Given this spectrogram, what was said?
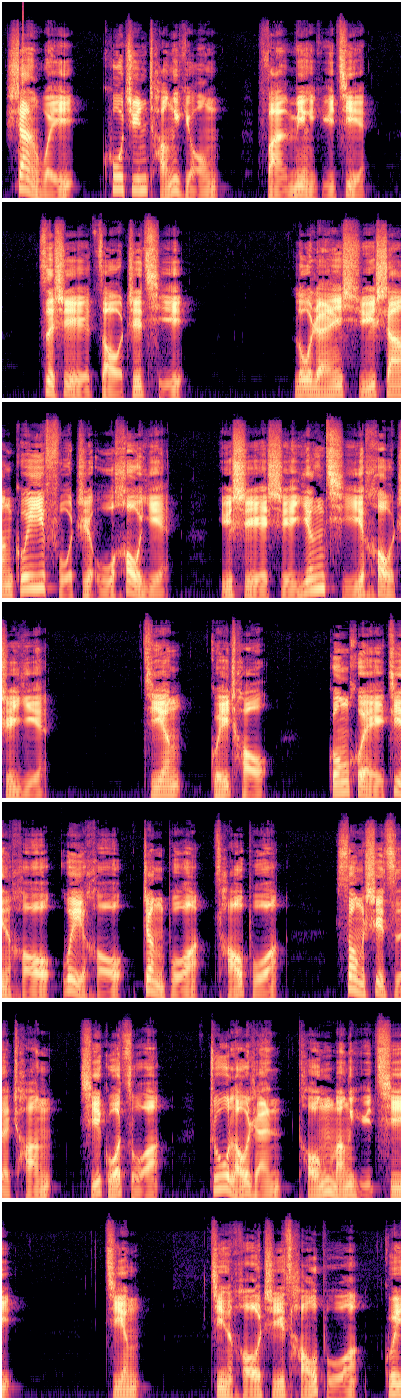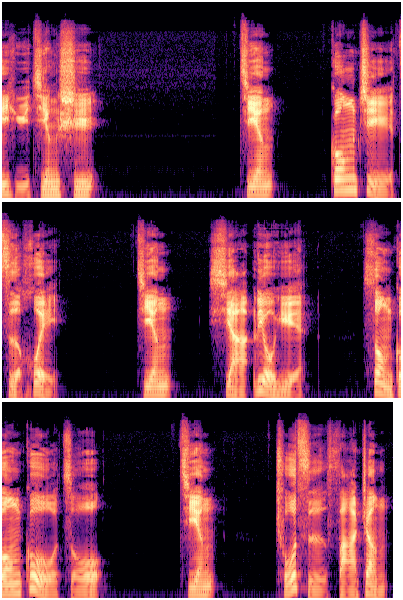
善为哭君成勇，反命于界，自是走之奇。鲁人徐商归府之无后也，于是使婴其后之也。经癸丑，公会晋侯、魏侯、郑伯、曹伯、宋世子成、齐国佐、朱楼人同盟于期。经晋侯执曹伯归于京师。经。公至自会，经夏六月，宋公故卒。经楚子伐郑。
